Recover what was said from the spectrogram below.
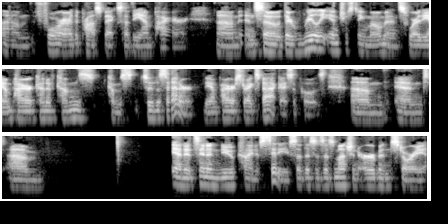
Um, for the prospects of the empire. Um, and so they're really interesting moments where the empire kind of comes comes to the center. The empire strikes back, I suppose, um, and um, and it's in a new kind of city. So this is as much an urban story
